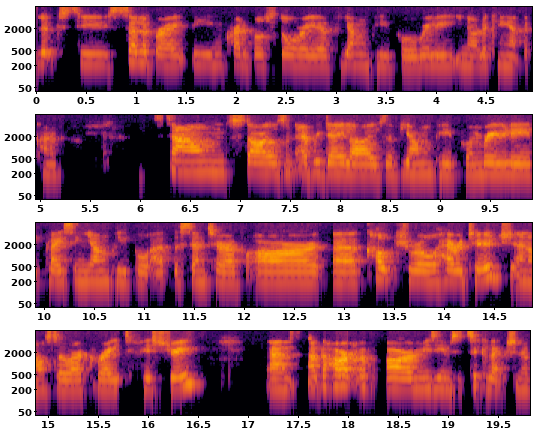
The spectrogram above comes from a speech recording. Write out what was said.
looks to celebrate the incredible story of young people, really, you know, looking at the kind of sound styles and everyday lives of young people and really placing young people at the center of our uh, cultural heritage and also our creative history. Um, at the heart of our museums, it's a collection of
